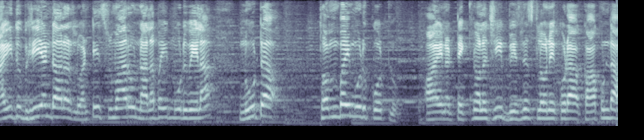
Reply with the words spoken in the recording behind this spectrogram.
ఐదు బిలియన్ డాలర్లు అంటే సుమారు నలభై మూడు వేల నూట తొంభై మూడు కోట్లు. ఆయన టెక్నాలజీ బిజినెస్లోనే కూడా కాకుండా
